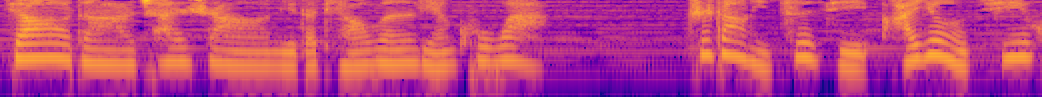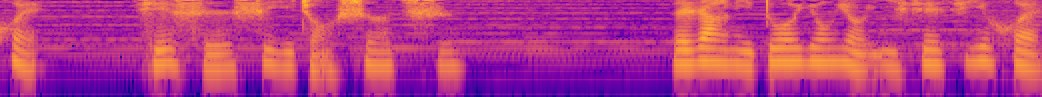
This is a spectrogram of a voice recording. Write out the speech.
骄傲的穿上你的条纹连裤袜，知道你自己还拥有机会，其实是一种奢侈。能让你多拥有一些机会，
